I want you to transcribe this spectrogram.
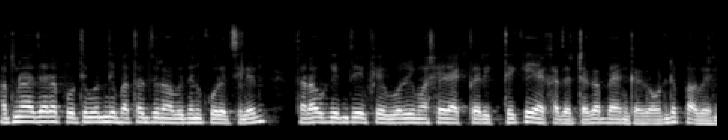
আপনারা যারা প্রতিবন্ধী ভাতার জন্য আবেদন করেছিলেন, তারাও কিন্তু এই ফেব্রুয়ারি মাসের এক তারিখ থেকে এক হাজার টাকা ব্যাঙ্ক অ্যাকাউন্টে পাবেন।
